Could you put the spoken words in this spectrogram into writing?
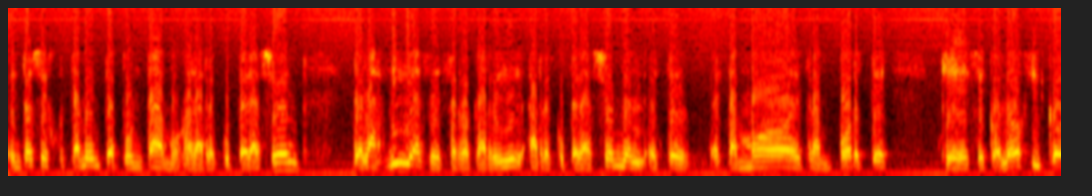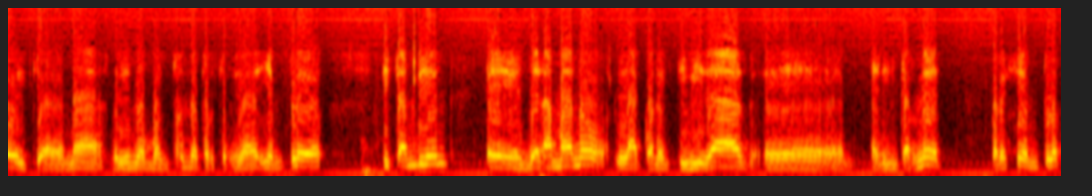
Entonces justamente apuntamos a la recuperación de las vías del ferrocarril, a recuperación de este, esta modo de transporte que es ecológico y que además brinda un montón de oportunidades y empleo y también eh, de la mano la conectividad eh, en Internet, por ejemplo,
